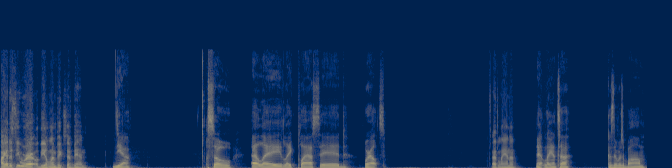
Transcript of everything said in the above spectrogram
I got to see where the Olympics have been. Yeah. So, L.A., Lake Placid. Where else? Atlanta. Atlanta, because there was a bomb.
